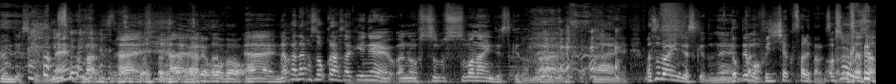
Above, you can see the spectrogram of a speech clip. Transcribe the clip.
るんですけどね。はい。はい、なるほど。はい、なかなかそこから先ねあの進進まないんですけどね。はい、まあそれはいいんですけどね。でもで不時着されたんですかあそうです。ね。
